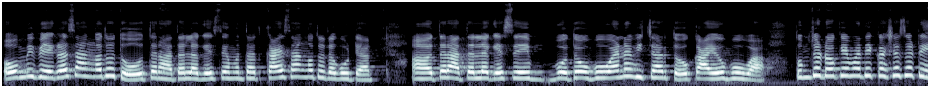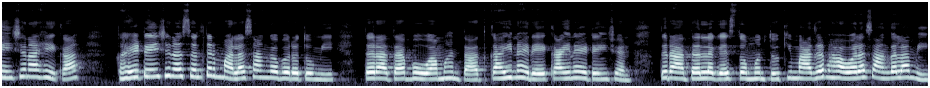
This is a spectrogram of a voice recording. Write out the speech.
अहो मी वेगळं सांगत होतो तर आता लगेच ते म्हणतात काय सांगत होता गोट्या? तर आता लगेच ते बो तो बुवांना विचारतो काय हो बुवा? तुमच्या डोक्यामध्ये कशाचं टेन्शन आहे का? काही टेन्शन असेल तर मला सांगा बरं तुम्ही. तर आता बुवा म्हणतात काही नाही रे काही नाही टेन्शन तर आता लगेच तो म्हणतो की माझ्या भावाला सांगाल मी.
